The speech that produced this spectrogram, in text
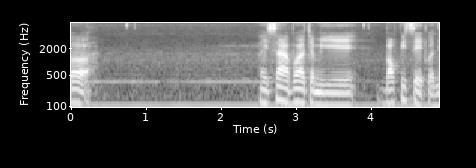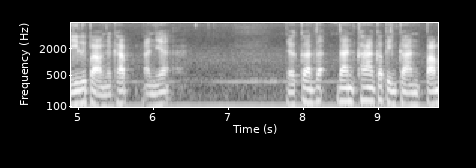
ก็ ไม่ทราบว่าจะมีบล็อกพิเศษกว่านี้หรือเปล่านะครับ อันเนี้ยแล้วก็ด้านข้างก็เป็นการปั๊ม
